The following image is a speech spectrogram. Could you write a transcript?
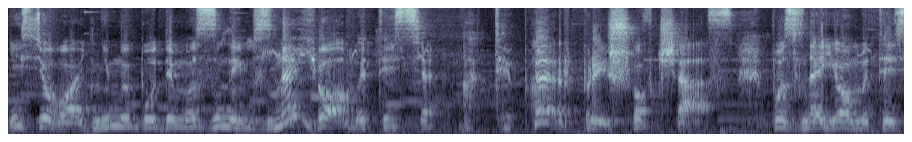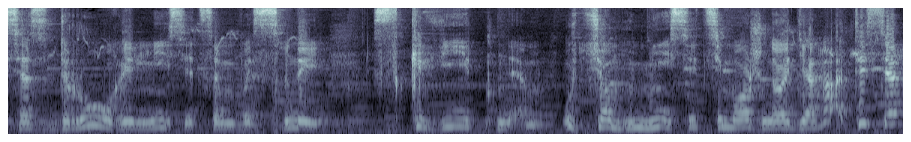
і сьогодні ми будемо з ним знайомитися. А тепер прийшов час познайомитися з другим місяцем весни, з квітнем. У цьому місяці можна одягатися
